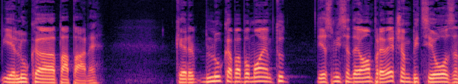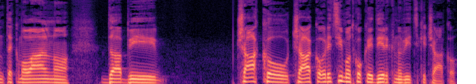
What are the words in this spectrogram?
je Luka papane. Ker Luka pa po mojem tudi, jaz mislim, da je on preveč ambiciozen tekmovalno, da bi čakal, čakal recimo tako, kot je Dirk Novitski čakal.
